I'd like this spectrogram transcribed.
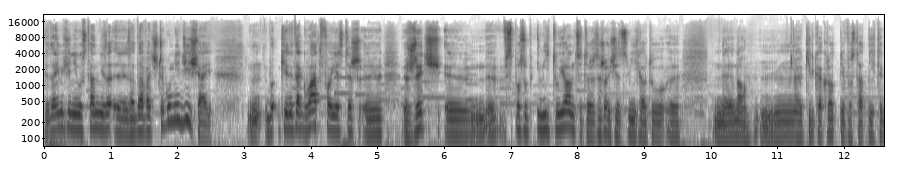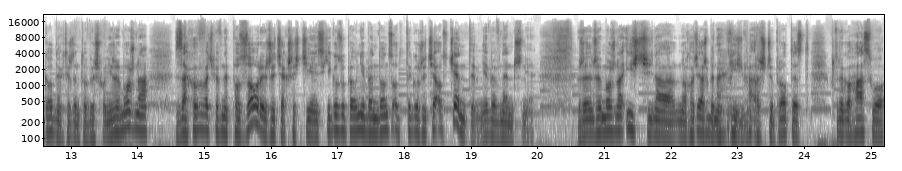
wydaje mi się, nieustannie e, zadawać, szczególnie dzisiaj, mm, bo kiedy tak łatwo jest też żyć w sposób imitujący, to że też ojciec Michał tu no, mm, kilkakrotnie w ostatnich tygodniach też nam to wyszło, nie, że można zachowywać pewne pozory życia chrześcijańskiego, zupełnie będąc od tego życia odciętym, nie wewnętrznie. Że, że można iść na, no, chociażby na jakiś marsz czy protest, którego hasło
